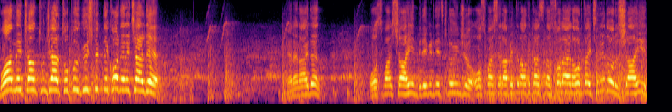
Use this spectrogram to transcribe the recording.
Muhammed Can Tuncer topu güçlükle kornere çeldi. Eren Aydın. Osman Şahin birebir de etkili oyuncu. Osman Şerafettin aldı karşısına. Sol ayağıyla orta içeriye doğru. Şahin.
